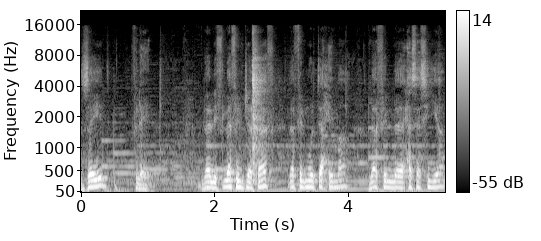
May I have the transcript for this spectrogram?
زايد في العين. لا لا في الجفاف لا في الملتحمة لا في الحساسية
